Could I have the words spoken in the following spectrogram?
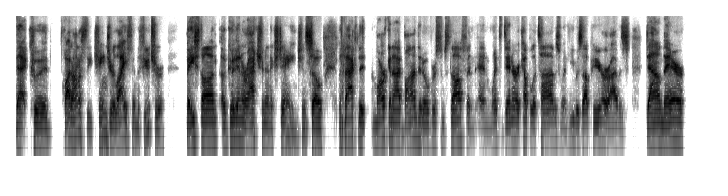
that could quite honestly change your life in the future based on a good interaction and exchange. And so the fact that Mark and I bonded over some stuff and, and went to dinner a couple of times when he was up here or I was down there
